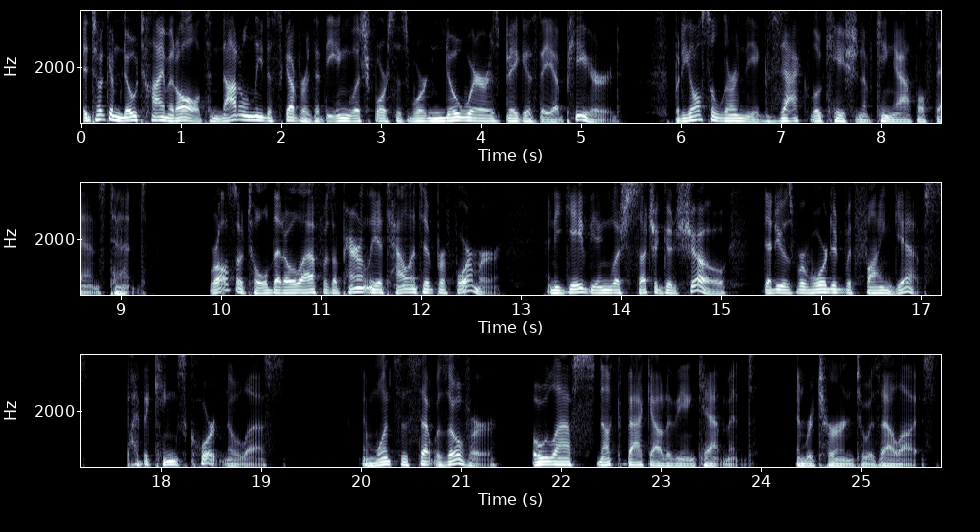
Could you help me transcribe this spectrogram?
It took him no time at all to not only discover that the English forces were nowhere as big as they appeared, but he also learned the exact location of King Athelstan's tent. We're also told that Olaf was apparently a talented performer, and he gave the English such a good show that he was rewarded with fine gifts, by the king's court no less. And once his set was over, Olaf snuck back out of the encampment and returned to his allies.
